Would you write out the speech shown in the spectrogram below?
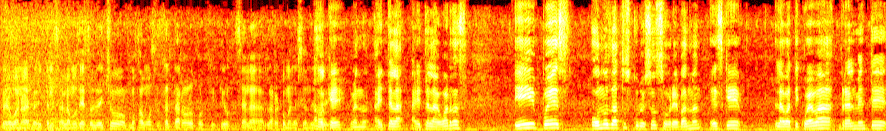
Pero bueno, ahorita les hablamos de eso. De hecho, mojamos a saltárnoslo porque quiero que sea la, la recomendación de este. Ok, bueno, ahí te, la, ahí te la guardas. Y pues, unos datos curiosos sobre Batman es que la Baticueva realmente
